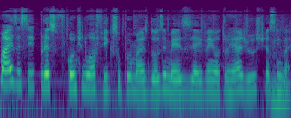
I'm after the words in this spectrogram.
Mas esse preço continua fixo por mais 12 meses, e aí vem outro reajuste, e assim uhum. vai.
